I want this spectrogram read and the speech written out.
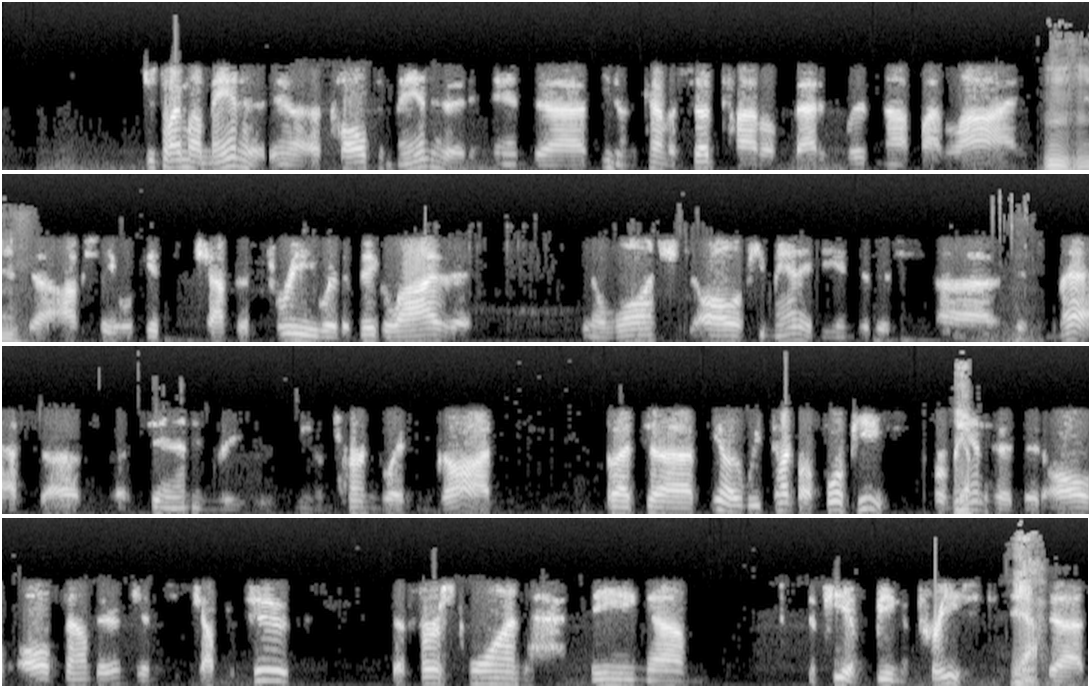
just talking about manhood, you know, a call to manhood, and uh, you know, kind of a subtitle of that is "Live Not by Lies." Mm-hmm. And uh, obviously, we'll get to chapter three, where the big lie that you know launched all of humanity into this uh, this mess of sin and re, you know turning away from God. But uh, you know, we talk about four P's for Yep. manhood that all all found there in Genesis chapter two. The first one being um, the P of being a priest. Yeah. And, uh,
